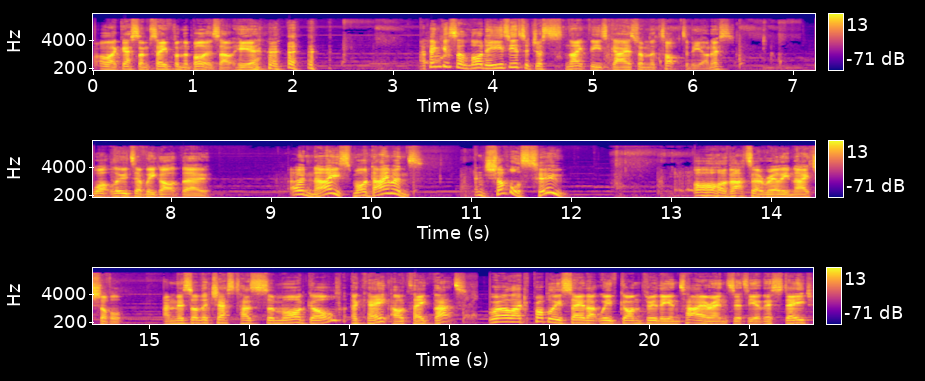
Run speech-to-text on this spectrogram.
Well, I guess I'm safe from the bullets out here. I think it's a lot easier to just snipe these guys from the top, to be honest. What loot have we got, though? Oh, nice! More diamonds! And shovels, too! Oh, that's a really nice shovel. And this other chest has some more gold. Okay, I'll take that. Well, I'd probably say that we've gone through the entire End City at this stage.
